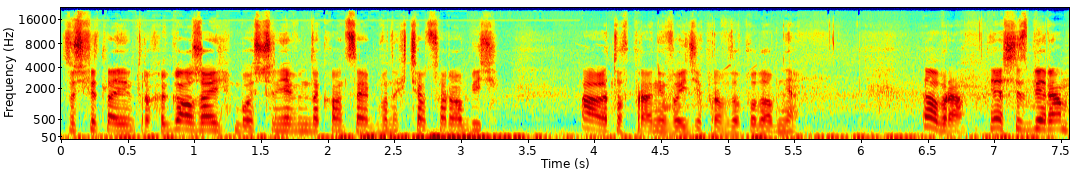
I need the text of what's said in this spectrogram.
Z oświetleniem trochę gorzej, bo jeszcze nie wiem do końca jak będę chciał co robić, ale to w praniu wyjdzie prawdopodobnie. Dobra, ja się zbieram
